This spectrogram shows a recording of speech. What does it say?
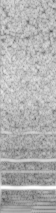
Yeah.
